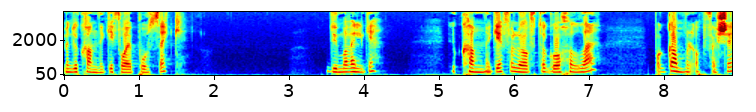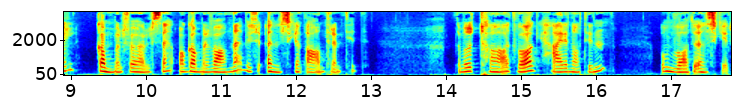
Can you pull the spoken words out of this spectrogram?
Men du kan ikke få i posesekk. Du må velge. Du kan ikke få lov til å gå og holde på gammel oppførsel, gammel følelse og gammel vane hvis du ønsker en annen fremtid. Da må du ta et valg her i nåtiden om hva du ønsker.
